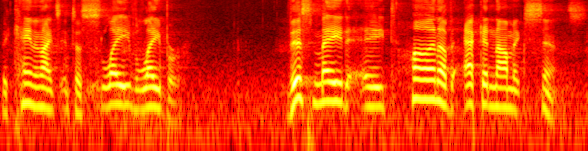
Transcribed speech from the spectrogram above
the Canaanites into slave labor. This made a ton of economic sense.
